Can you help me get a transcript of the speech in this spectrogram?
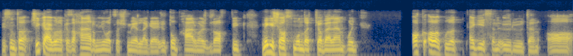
viszont a chicago ez a 3-8-as mérlege és a top 3-as draft pick mégis azt mondatja velem, hogy alakulat egészen őrülten a,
